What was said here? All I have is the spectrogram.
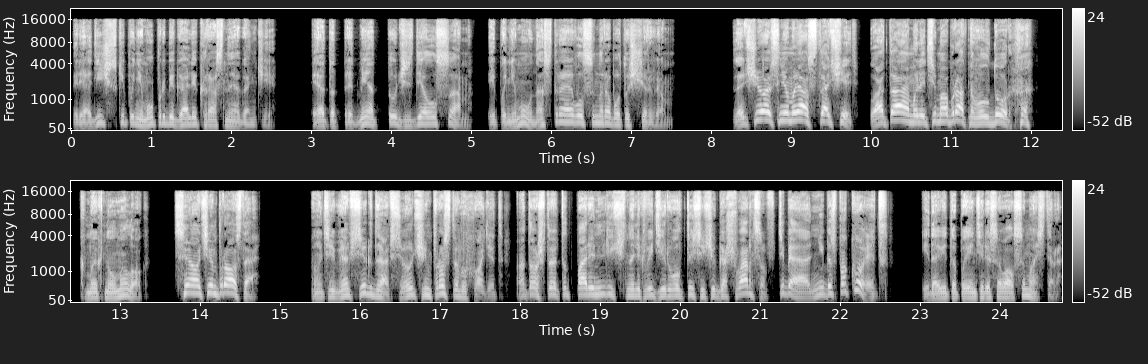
периодически по нему пробегали красные огоньки. Этот предмет Туч сделал сам, и по нему настраивался на работу с червем. «Да чего с ним ляс точить? Хватаем и летим обратно в Улдур!» — хмыкнул Молок. «Все очень просто. «У тебя всегда все очень просто выходит. А то, что этот парень лично ликвидировал тысячи гашварцев, тебя не беспокоит?» Ядовито поинтересовался мастер.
